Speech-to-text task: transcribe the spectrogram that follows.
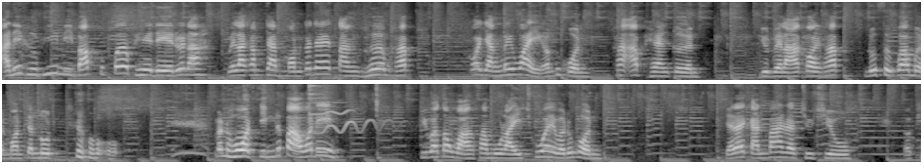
อันนี้คือพี่มีบัฟซูเปอร์เพเดด้วยนะ เวลากำจัดมอนก็จะได้ตังค์เพิ่มครับ ก็ยังไม่ไหวครับทุกคน ค่าอัพแพงเกิน หยุดเวลาก่อนครับ รู้สึกว่าเหมือนมอนจะหลุด มันโหดจริงหรือเปล่าวะนี่ พี่ว่าต้องวางซามูไรช่วยวะทุกคน จะได้การบ้านแบบชิวๆโอเค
